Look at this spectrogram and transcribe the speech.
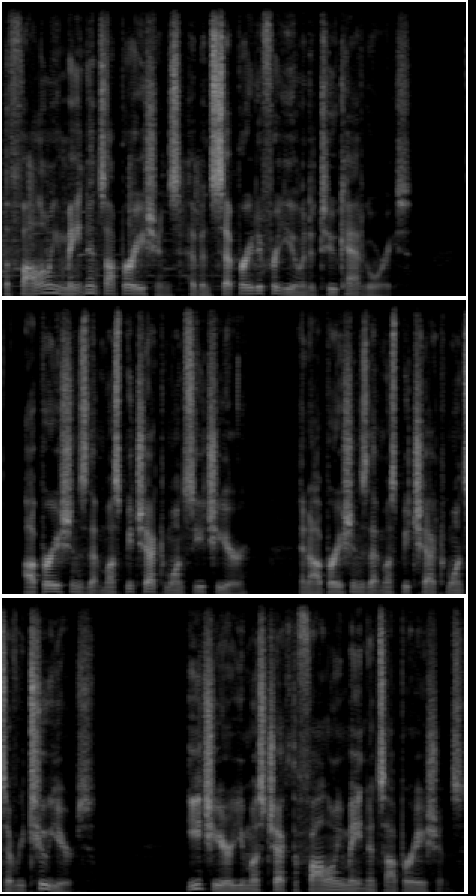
The following maintenance operations have been separated for you into two categories. Operations that must be checked once each year, and operations that must be checked once every two years. Each year you must check the following maintenance operations.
